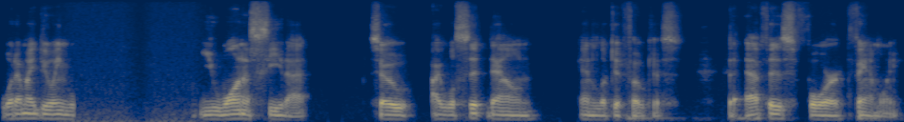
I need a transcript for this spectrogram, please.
What am I doing you want to see that. So I will sit down and look at focus. The F is for family.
